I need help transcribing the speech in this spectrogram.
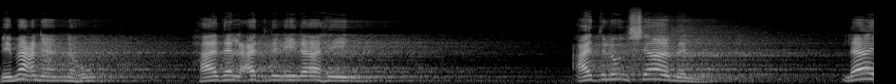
بمعنى أنه هذا العدل الإلهي عدل شامل لا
